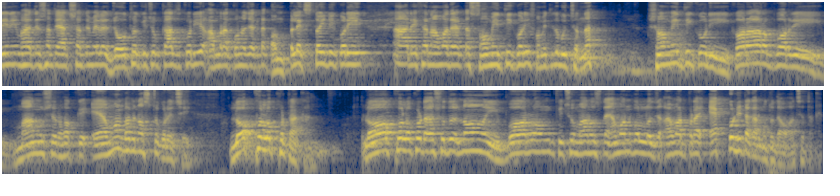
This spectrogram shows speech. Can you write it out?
দিনী ভাইদের সাথে একসাথে মিলে যৌথ কিছু কাজ করি, আমরা কোনো যে একটা কমপ্লেক্স তৈরি করি, আর এখানে আমাদের একটা সমিতি করি। সমিতি তো বুঝছেন না? সমিতি করি, করার পরে মানুষের হককে এমনভাবে নষ্ট করেছে, লক্ষ লক্ষ টাকা। লক্ষ লক্ষ টাকা শুধু নয়, বরং কিছু মানুষ এমন বলল যে, আমার প্রায় এক কোটি টাকার মতো দেওয়া আছে তাকে।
